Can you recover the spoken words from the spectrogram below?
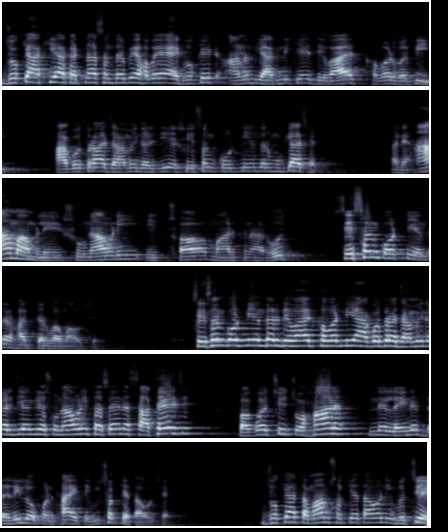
જો કે આખી આ ઘટના સંદર્ભે હવે એડવોકેટ આનંદ યાજ્ઞિકે દેવાયત ખબર વતી આગોતરા જામીન અરજી એ સેશન કોર્ટની અંદર મૂક્યા છે. અને આ મામલે સુનાવણી એ છ માર્ચના રોજ સેશન કોર્ટની અંદર હાથ ધરવામાં આવશે. સેશન કોર્ટની અંદર દેવાયત ખબરની આગોતરા જામીન અરજી અંગે સુનાવણી થશે અને સાથે જ ભગવતસિંહ ચૌહાણને લઈને દલીલો પણ થાય તેવી શક્યતાઓ છે. જો કે આ તમામ શક્યતાઓની વચ્ચે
